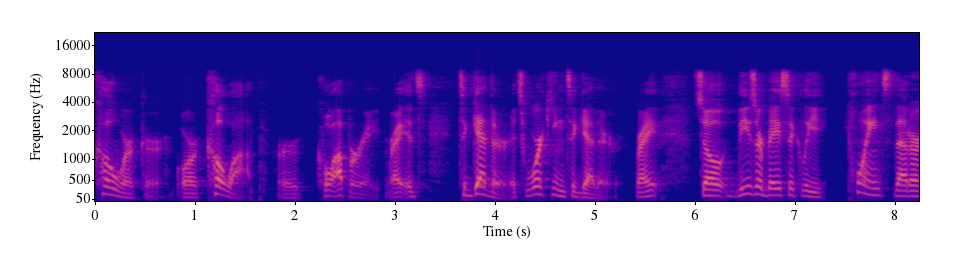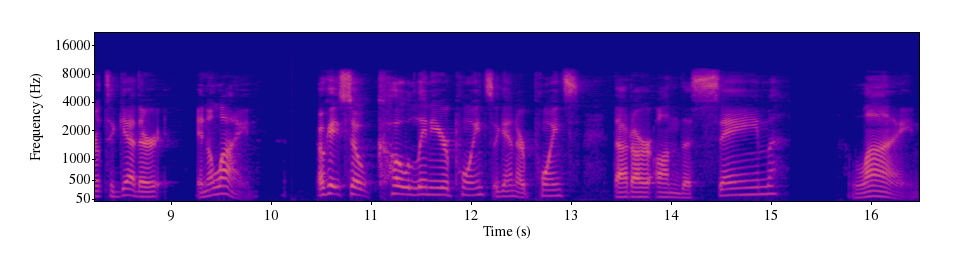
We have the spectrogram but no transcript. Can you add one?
co-worker or co-op or cooperate, right? It's together, it's working together, right? So these are basically points that are together in a line. Okay, so collinear points, again, are points that are on the same line.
